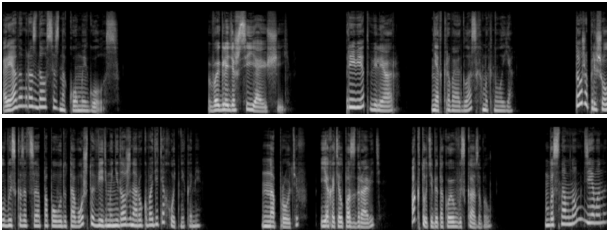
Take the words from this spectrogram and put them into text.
Рядом раздался знакомый голос. «Выглядишь сияющий». «Привет, Велиар», — не открывая глаз, хмыкнула я. Тоже пришел высказаться по поводу того, что ведьма не должна руководить охотниками. «Напротив, я хотел поздравить. А кто тебе такое высказывал?» В основном демоны.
